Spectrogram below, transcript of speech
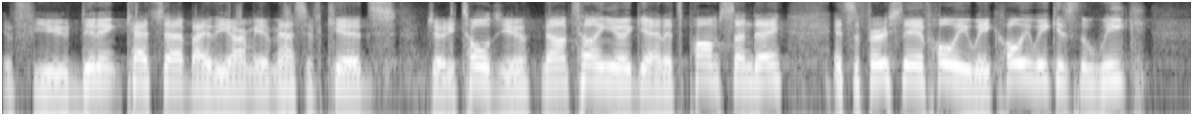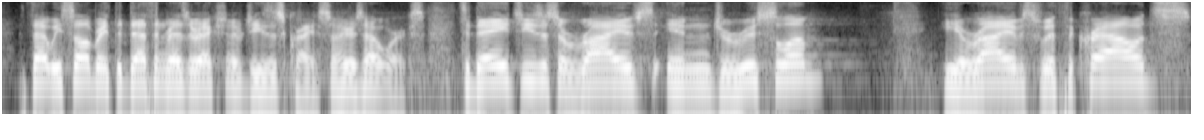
If you didn't catch that by the Army of Massive Kids, Jody told you. Now I'm telling you again. It's Palm Sunday. It's the first day of Holy Week. Holy Week is the week that we celebrate the death and resurrection of Jesus Christ. So here's how it works. Today, Jesus arrives in Jerusalem. He arrives with the crowds.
